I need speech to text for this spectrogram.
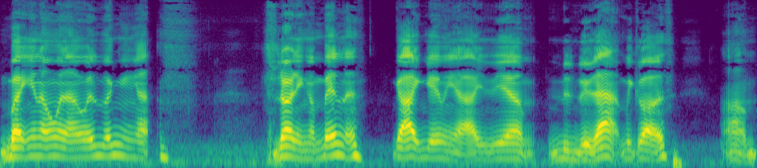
But you know, when I was looking at starting a business, God gave me an idea to do that because um,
